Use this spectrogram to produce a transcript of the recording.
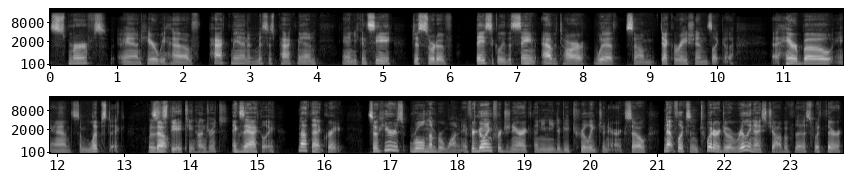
Smurfs, and here we have Pac Man and Mrs. Pac Man. And you can see just sort of basically the same avatar with some decorations like a, a hair bow, and some lipstick. Was So- this the 1800s? Exactly. Not that great. So here's rule number one. If you're going for generic, then you need to be truly generic. So Netflix and Twitter do a really nice job of this with their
